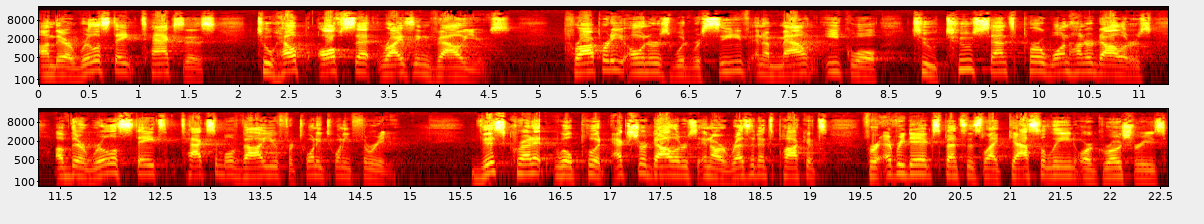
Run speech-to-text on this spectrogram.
on their real estate taxes to help offset rising values. Property owners would receive an amount equal to 2 cents per $100 of their real estate's taxable value for 2023. This credit will put extra dollars in our residents' pockets for everyday expenses like gasoline or groceries,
